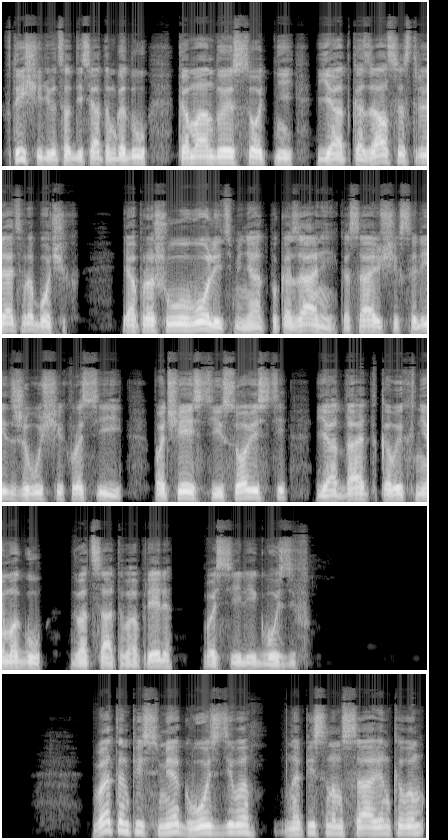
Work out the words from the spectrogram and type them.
В 1910 году, командуя сотней, я отказался стрелять в рабочих. Я прошу уволить меня от показаний, касающихся лиц, живущих в России. По чести и совести я отдать таковых не могу. 20 апреля Василий Гвоздев. В этом письме Гвоздева, написанном Савенковым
